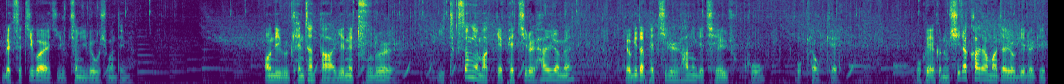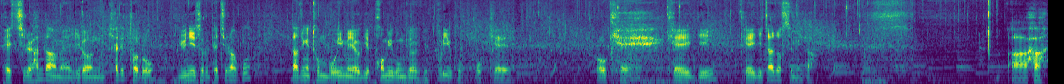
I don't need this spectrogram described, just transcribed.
맥스 찍어야지 6250원 되면. 아 근데 이거 괜찮다. 얘네 둘을 이 특성에 맞게 배치를 하려면 여기다 배치를 하는 게 제일 좋고. 오케이 오케이. 오케이 그럼 시작하자마자 여기를 이렇게 배치를 한 다음에 이런 캐릭터로 유닛으로 배치를 하고 나중에 돈 모이면 여기 범위 공격 이렇게 뿌리고. 오케이. 오케이. 계획이 계획이 짜졌습니다 아하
